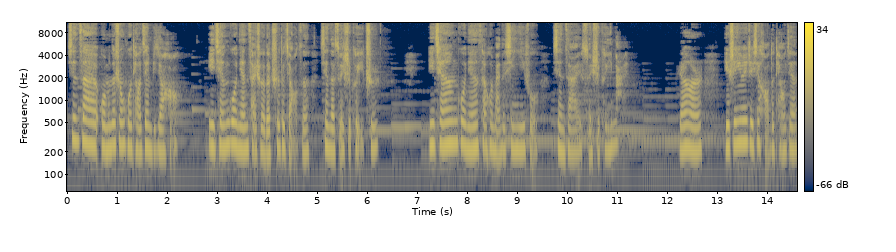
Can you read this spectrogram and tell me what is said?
现在我们的生活条件比较好，以前过年才舍得吃的饺子，现在随时可以吃；以前过年才会买的新衣服，现在随时可以买。然而，也是因为这些好的条件，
